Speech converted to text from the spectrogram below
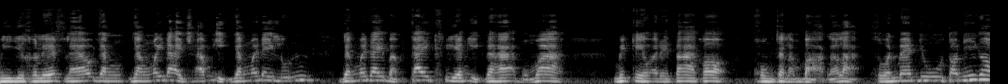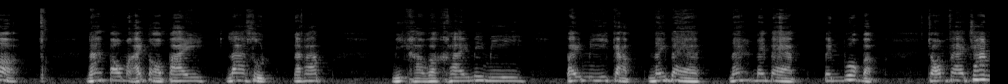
มียูเคเลสแล้วยังยังไม่ได้แชมป์อีกยังไม่ได้ลุ้น ยังไม่ได้แบบใกล้เคียงอีกนะฮะ ผมว่ามิเกลอาเรต้าก็คงจะลำบากแล้วล่ะ ส่วนแมนยูตอนนี้ก็นะเป้าหมายต่อไปล่าสุดนะครับ มีข่าวกับใครไม่มีไปมีกับในแบบนะในแบบเป็นพวกแบบจอมแฟชั่น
